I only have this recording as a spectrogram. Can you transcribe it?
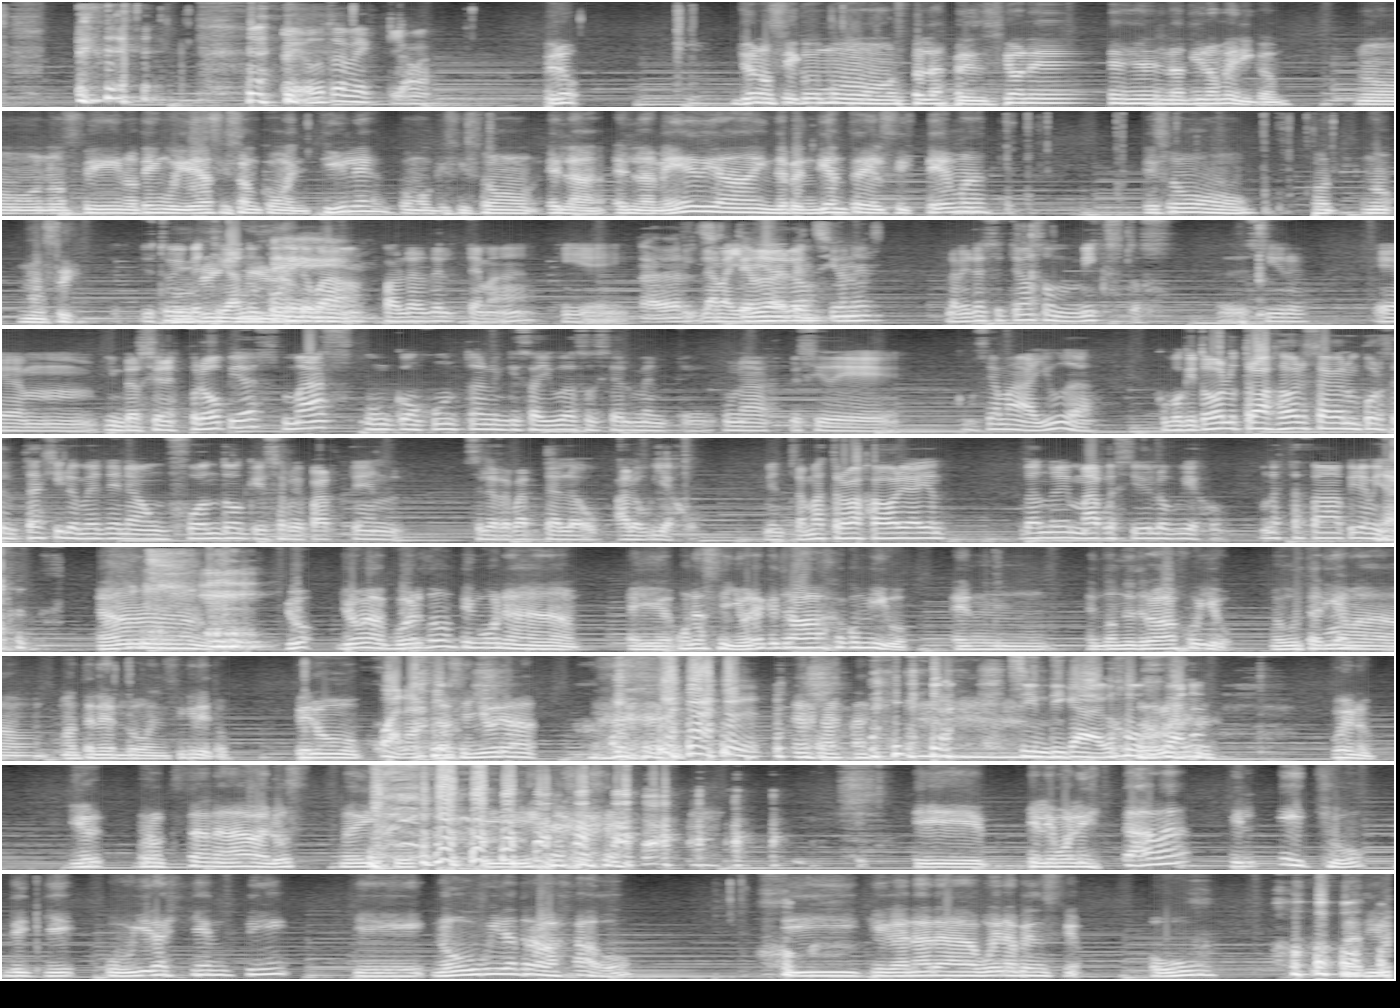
Otra mezcla más. Pero yo no sé cómo son las pensiones en Latinoamérica. No, no sé, no tengo idea si son como en Chile, como que si son en la, en la media, independiente del sistema. Eso no, no, no sé. Yo estuve investigando un poquito para hablar del tema, ¿eh? Y eh, A ver, La mayoría de de los- pensiones. la mayoría de los sistemas son mixtos. Es decir, em, inversiones propias más un conjunto en el que se ayuda socialmente. Una especie de. ¿Cómo se llama? Ayuda. Como que todos los trabajadores sacan un porcentaje y lo meten a un fondo que se reparten, se le reparte a, lo- a los viejos. Mientras más trabajadores hayan dándole, más reciben los viejos. Una estafa piramidal. Ah, yo, yo me acuerdo, tengo una, eh, una señora que trabaja conmigo en, en donde trabajo yo. Me gustaría ma- mantenerlo en secreto. Pero Juana, la señora... sindicada como Juana. Bueno, yo, Roxana Ábalos me dijo que, eh, que le molestaba el hecho de que hubiera gente que no hubiera trabajado y que ganara buena pensión. O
